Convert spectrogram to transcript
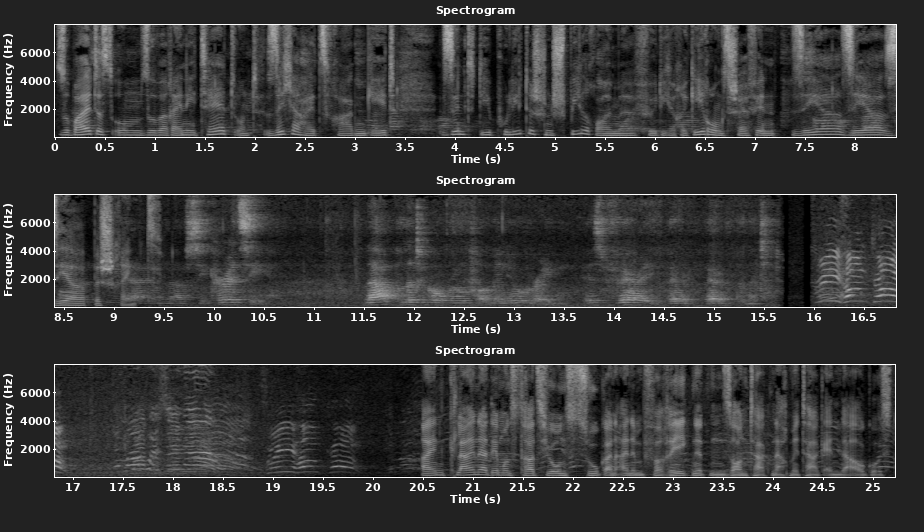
sobald es um Souveränität und Sicherheitsfragen geht, sind die politischen Spielräume für die Regierungschefin sehr, sehr, sehr beschränkt. That political room for maneuvering is very, very, very limited. Free Hong Kong! Ein kleiner Demonstrationszug an einem verregneten Sonntagnachmittag Ende August.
